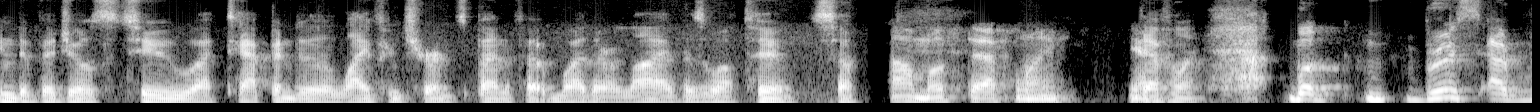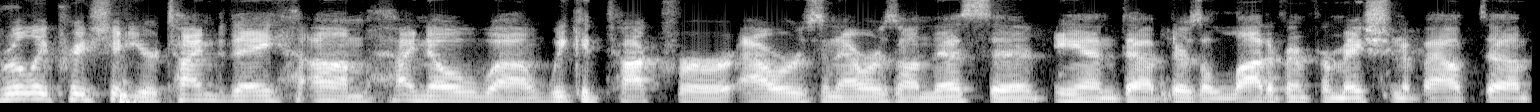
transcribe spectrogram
individuals to uh, tap into the life insurance benefit while they're alive as well too. So oh, most definitely. Yeah. Definitely. Well, Bruce, I really appreciate your time today. Um, I know uh, we could talk for hours and hours on this, uh, and uh, there's a lot of information about um,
